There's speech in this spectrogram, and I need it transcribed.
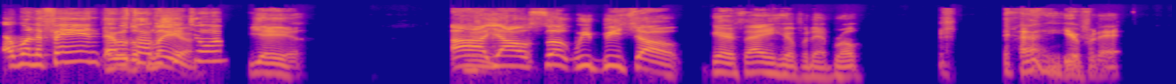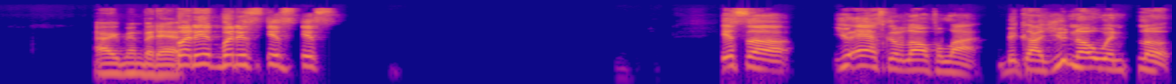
That wasn't a fan. That was, was talking shit to him. Yeah. Ah, uh, mm. y'all suck. We beat y'all. Garrett, I ain't here for that, bro. I ain't here for that. I remember that. But it, but it's it's it's it's uh you're asking an awful lot because you know when look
